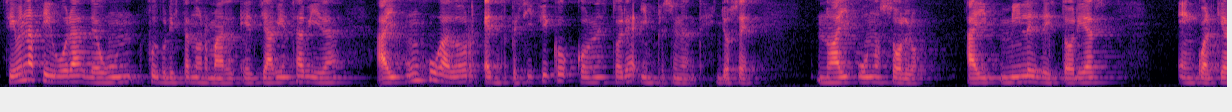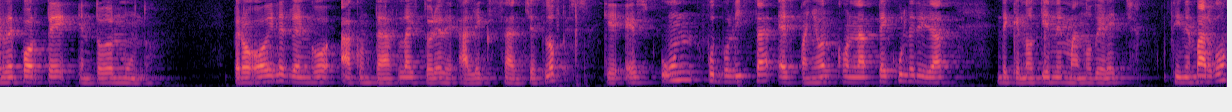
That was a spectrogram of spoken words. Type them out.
Si bien la figura de un futbolista normal es ya bien sabida, hay un jugador en específico con una historia impresionante. Yo sé, no hay uno solo, hay miles de historias en cualquier deporte en todo el mundo. Pero hoy les vengo a contar la historia de Alex Sánchez López, que es un futbolista español con la peculiaridad de que no tiene mano derecha. Sin embargo,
